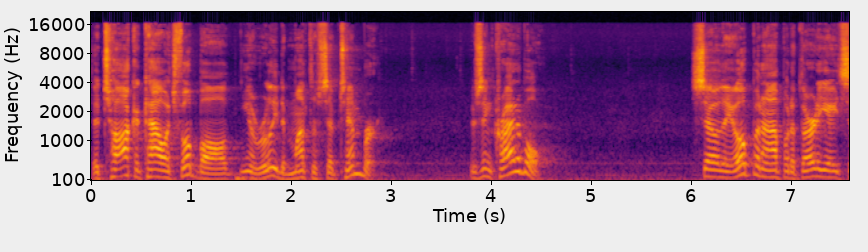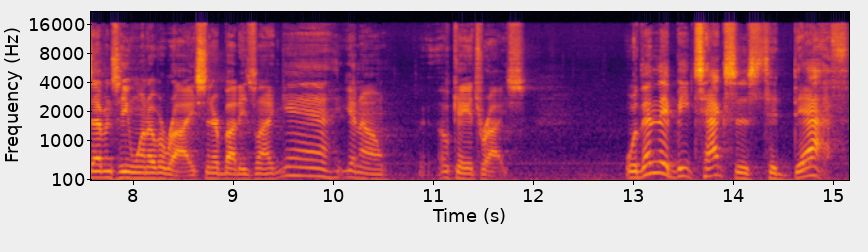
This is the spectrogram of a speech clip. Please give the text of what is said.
The talk of college football, you know, really the month of September. It was incredible. So they open up with a 38 17 win over Rice, and everybody's like, yeah, you know, okay, it's Rice. Well, then they beat Texas to death.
